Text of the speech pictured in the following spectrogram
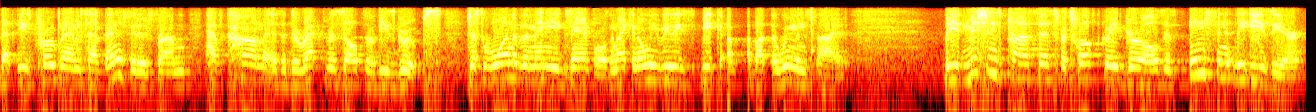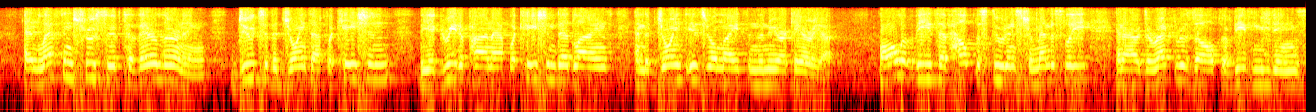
that these programs have benefited from have come as a direct result of these groups. Just one of the many examples, and I can only really speak about the women's side. The admissions process for 12th grade girls is infinitely easier and less intrusive to their learning due to the joint application, the agreed upon application deadlines, and the joint Israel nights in the New York area. All of these have helped the students tremendously and are a direct result of these meetings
